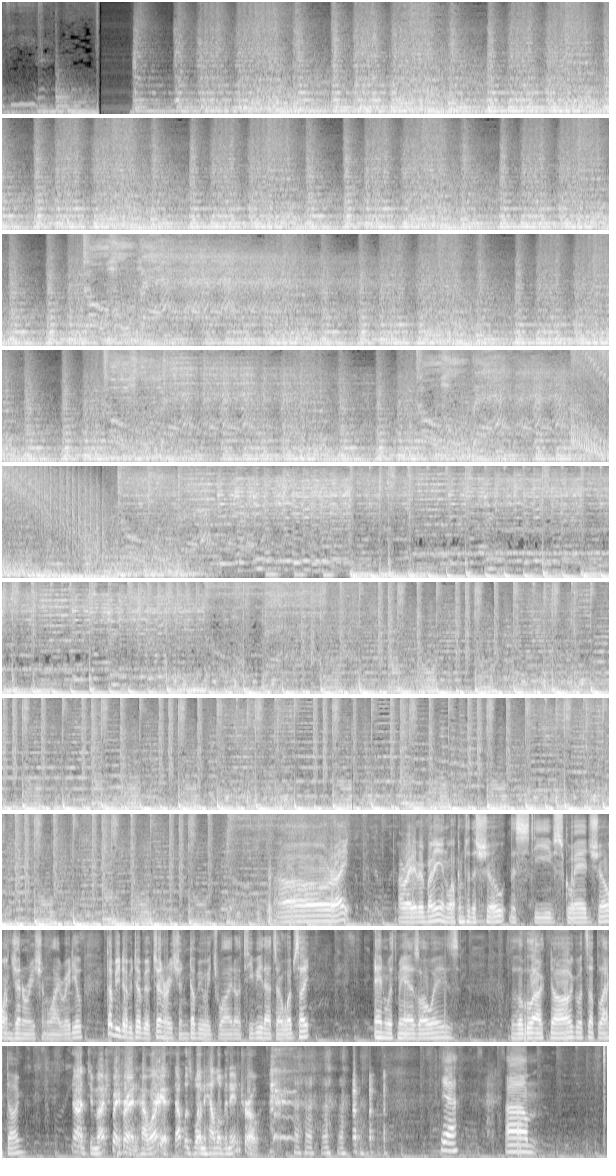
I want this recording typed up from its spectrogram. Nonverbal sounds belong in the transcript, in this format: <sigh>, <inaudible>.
Everybody, and welcome to the show, the Steve Squared Show on Generation Y Radio, www.generationwhy.tv. That's our website. And with me, as always, the Black Dog. What's up, Black Dog? Not too much, my friend. How are you? That was one hell of an intro. <laughs> Yeah. Um.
